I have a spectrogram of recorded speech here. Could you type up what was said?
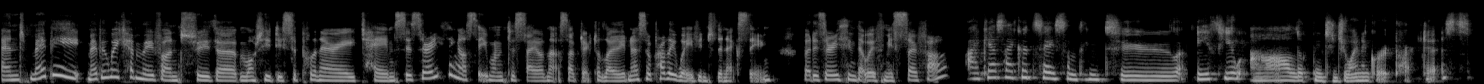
And maybe maybe we can move on to the multidisciplinary teams. Is there anything else that you wanted to say on that subject of loneliness? We'll probably weave into the next thing. But is there anything that we've missed so far? I guess I could say something to if you are looking to join a group practice,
